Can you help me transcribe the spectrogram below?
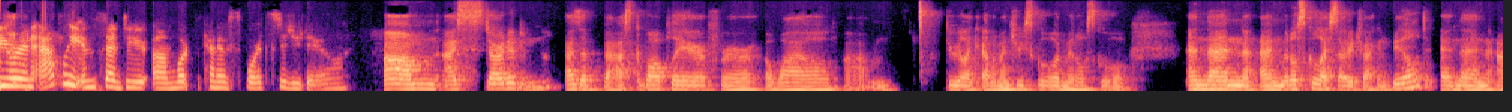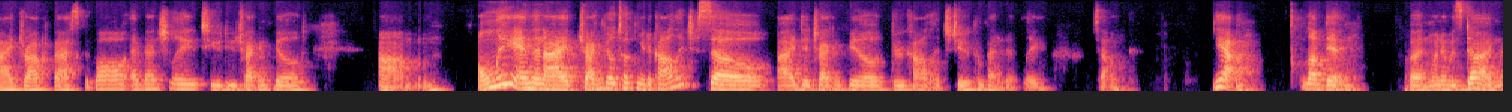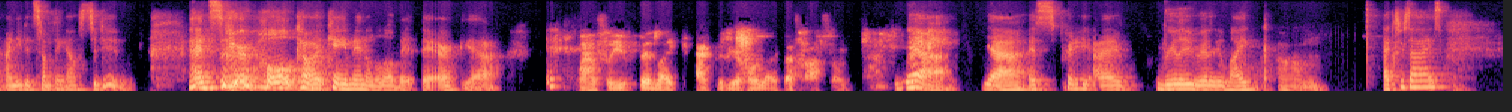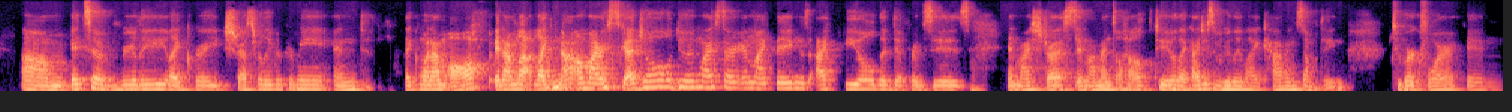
you were an athlete instead. Do you, um, what kind of sports did you do? Um, I started as a basketball player for a while um, through like elementary school and middle school. And then in middle school, I started track and field. And then I dropped basketball eventually to do track and field um, only. And then I track and field took me to college. So I did track and field through college too competitively. So yeah, loved it. But when it was done, I needed something else to do. And so pole came in a little bit there. Yeah. Wow. So you've been like active your whole life. That's awesome. Yeah. Yeah. It's pretty, I really, really like um, exercise. Um, it's a really like great stress reliever for me. And like when I'm off and I'm not like not on my schedule doing my certain like things, I feel the differences in my stress and my mental health too. Like I just really like having something to work for and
